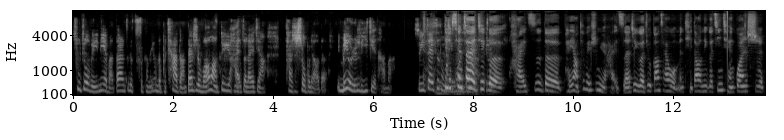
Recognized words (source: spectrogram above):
助纣为虐吧，当然这个词可能用的不恰当，但是往往对于孩子来讲，他是受不了的，没有人理解他嘛。所以在这种现在这个孩子的培养，特别是女孩子，这个就刚才我们提到那个金钱观是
